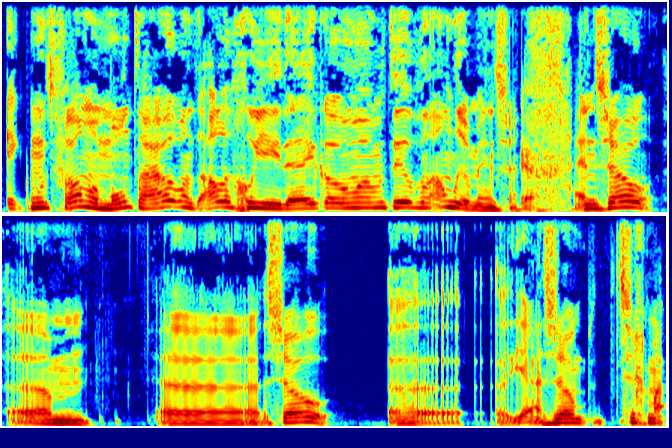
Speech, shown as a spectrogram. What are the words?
ik, moet vooral mijn mond houden, want alle goede ideeën komen momenteel van andere mensen. Ja. En zo, um, uh, zo, uh, ja, zo, zeg maar,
